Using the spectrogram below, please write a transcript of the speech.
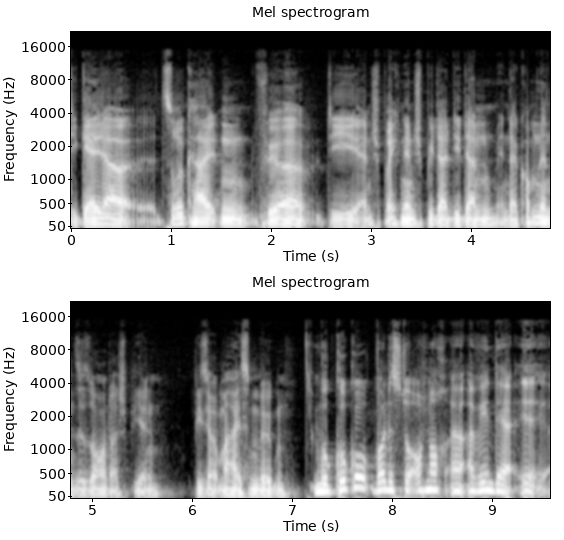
die Gelder äh, zurückhalten für die entsprechenden Spieler, die dann in der kommenden Saison da spielen, wie sie auch immer heißen mögen. Mokoko wolltest du auch noch äh, erwähnen, der, äh,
